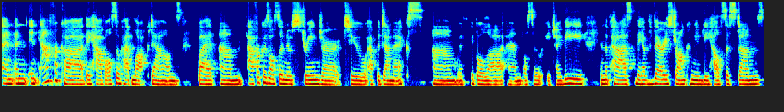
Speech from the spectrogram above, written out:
And, and in Africa, they have also had lockdowns, but um, Africa is also no stranger to epidemics um, with Ebola and also HIV. In the past, they have very strong community health systems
